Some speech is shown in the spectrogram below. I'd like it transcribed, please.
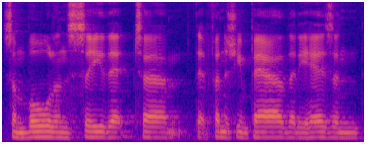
some ball and see that um, that finishing power that he has and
